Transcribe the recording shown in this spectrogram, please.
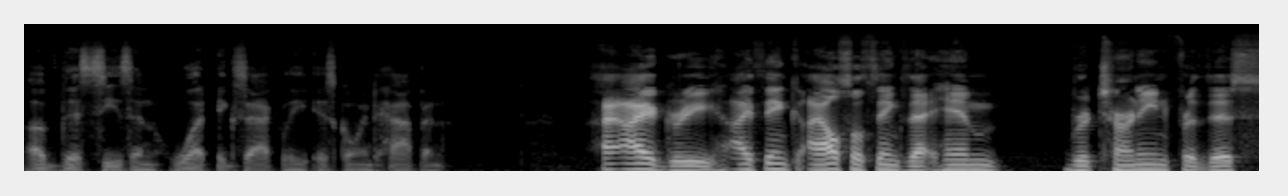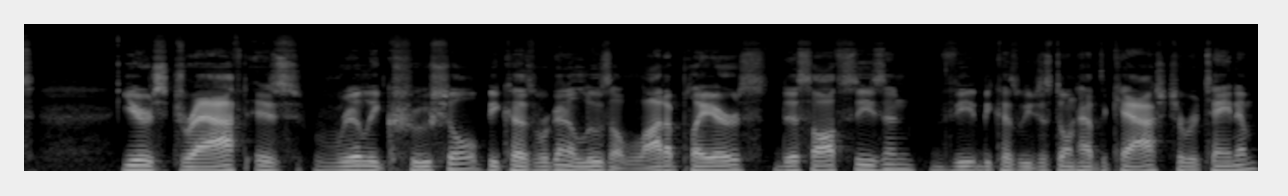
of this season what exactly is going to happen. I, I agree. I think I also think that him returning for this year's draft is really crucial because we're going to lose a lot of players this offseason because we just don't have the cash to retain them.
